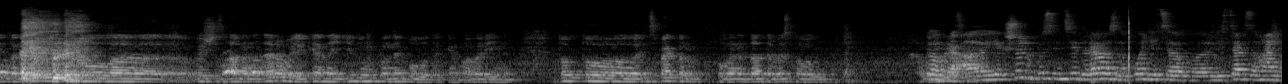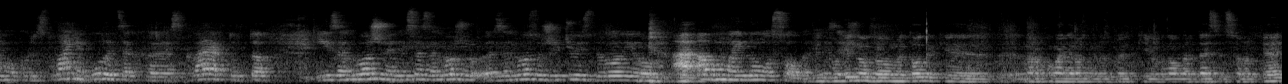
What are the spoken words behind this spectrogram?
і так далі вище згадане дерево, яке, на її думку, не було таким аварійним. Тобто інспектор повинен дати висновок. Добре, а якщо, допустимо, ці дерева знаходяться в місцях загального користування, вулицях, е, скверах, тобто і загрожує, несе загрожу, загрозу життю і здоров'ю Ну, а, або майну особи. Відповідно до методики е, нарахування розміру збитків номер 1045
